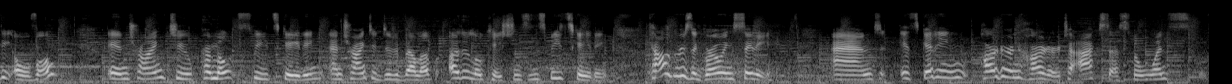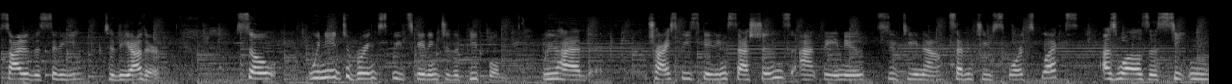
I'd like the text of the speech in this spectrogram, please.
the Oval in trying to promote speed skating and trying to develop other locations in speed skating. Calgary is a growing city and it's getting harder and harder to access from one side of the city to the other. So we need to bring speed skating to the people. We've had tri-speed skating sessions at the new Tsuut'ina Seven Sportsplex, as well as a Seton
